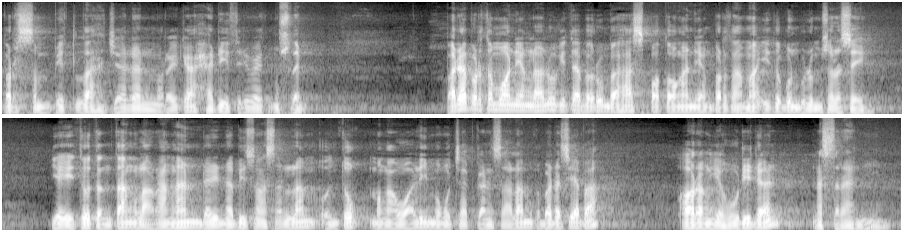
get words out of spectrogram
persempitlah jalan mereka. Hadis riwayat Muslim. Pada pertemuan yang lalu kita baru bahas potongan yang pertama itu pun belum selesai yaitu tentang larangan dari Nabi SAW untuk mengawali mengucapkan salam kepada siapa? Orang Yahudi dan Nasrani.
